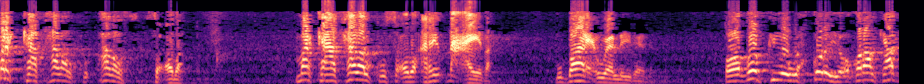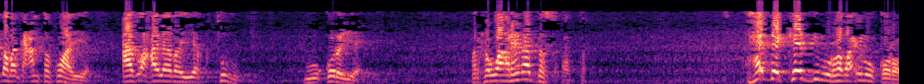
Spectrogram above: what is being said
markaas hadalku hadal socda markaas hadalku socdo arrin dhacayda. Mudaaric waa la yidhahda oo qofkiioo wax qoraya oo qoraalkii haddaba gacanta ku haya. Aad waxaa leedahay yaktubu. Wuu qoraya marka waa arrin hadda socota. Hadda kadib rabaa inuu qoro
